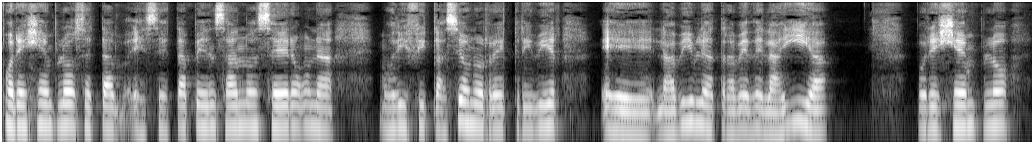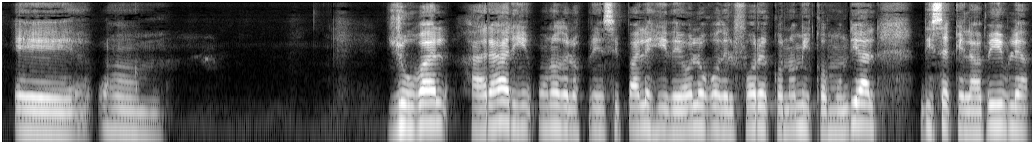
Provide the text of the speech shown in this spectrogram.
por ejemplo, se está, eh, se está pensando hacer una modificación o reescribir eh, la Biblia a través de la IA por ejemplo, eh, Yuval Harari, uno de los principales ideólogos del Foro Económico Mundial, dice que la Biblia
